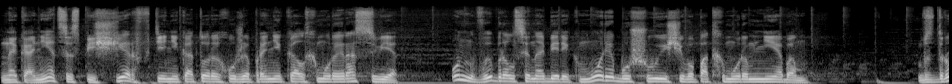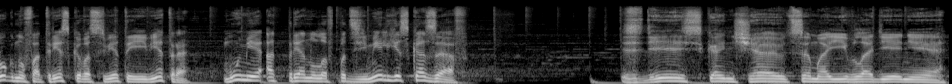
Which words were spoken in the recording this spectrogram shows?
Наконец, из пещер, в тени которых уже проникал хмурый рассвет, он выбрался на берег моря, бушующего под хмурым небом. Вздрогнув от резкого света и ветра, мумия отпрянула в подземелье, сказав «Здесь кончаются мои владения,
